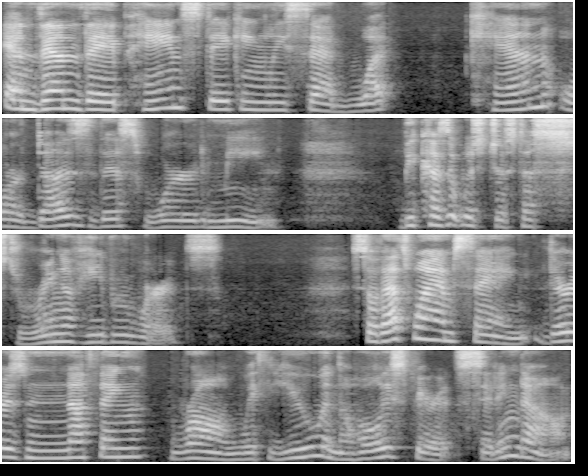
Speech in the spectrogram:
And then they painstakingly said, What can or does this word mean? Because it was just a string of Hebrew words. So that's why I'm saying there is nothing wrong with you and the Holy Spirit sitting down,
